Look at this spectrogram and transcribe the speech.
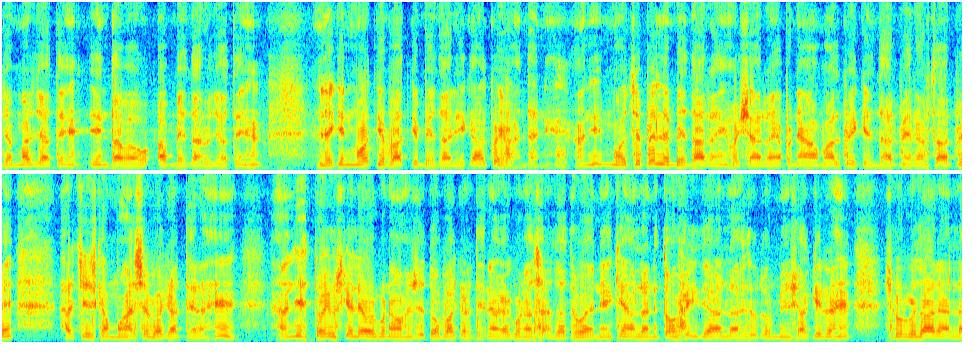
جب مر جاتے ہیں، ان تباہ اب بیدار ہو جاتے ہیں۔ لیکن موت کے بعد کی بیداری کا کوئی فائدہ نہیں۔ ہاں جی موت سے پہلے بیدار رہیں، ہوشیار رہیں، اپنے اعمال پہ، کردار پہ، رفتار پہ ہر چیز کا محاسبہ کرتے رہیں۔ ہاں جی تو اس کے لیے اور گناہوں سے توبہ کر دینا، اگر گناہ سرزد ہوا ہے نیکیاں اللہ نے توفیق دیا، اللہ کے حضور میں شاکر رہیں شکر گزار ہیں، اللہ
